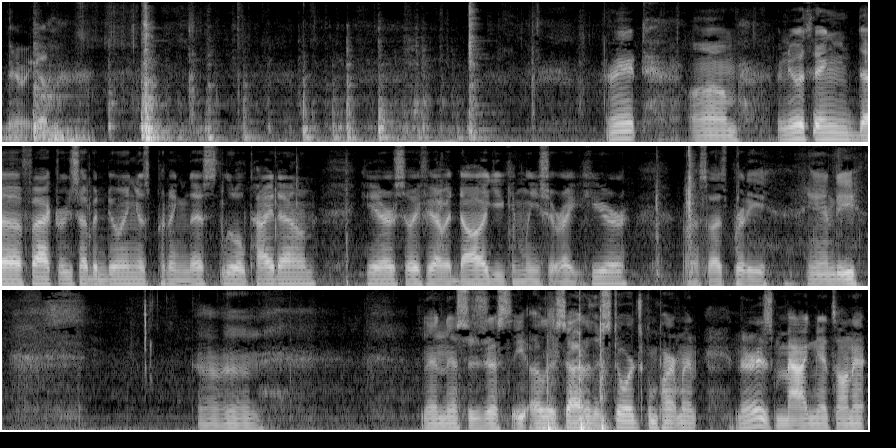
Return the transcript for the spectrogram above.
There we go. All right. Um, the new thing the factories have been doing is putting this little tie down here. So if you have a dog, you can leash it right here. Uh, so that's pretty handy. Um, then this is just the other side of the storage compartment. And there is magnets on it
